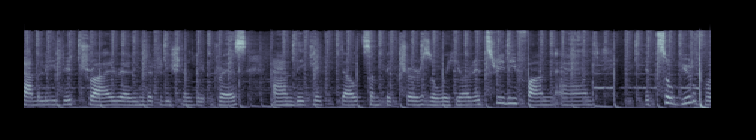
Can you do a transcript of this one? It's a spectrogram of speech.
family did try wearing the traditional de- dress and they clicked out some pictures over here it's really fun and it's so beautiful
